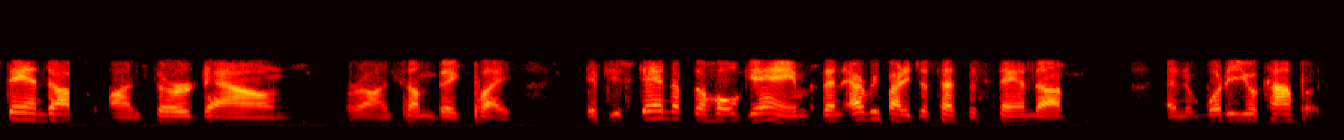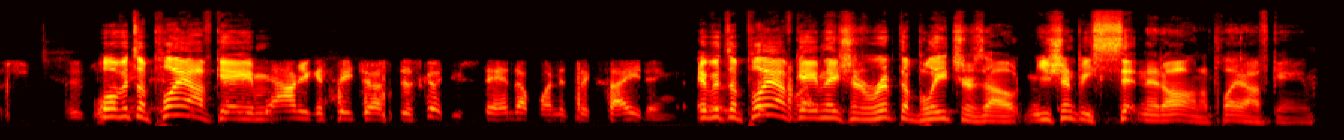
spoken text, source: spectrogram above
stand up on third down or on some big play. If you stand up the whole game, then everybody just has to stand up, and what do you accomplish? Well, if it's a playoff stand game- down you can see just as good. You stand up when it's exciting. If it's a playoff game, they should rip the bleachers out. You shouldn't be sitting at all in a playoff game.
